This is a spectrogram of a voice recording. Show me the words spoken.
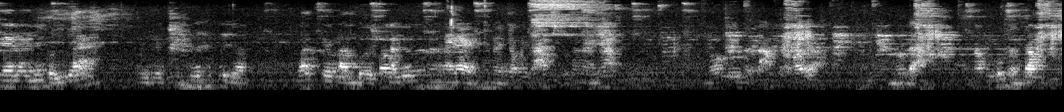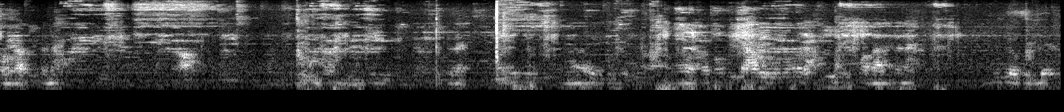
xe lên nó bị giá bây bác kêu làm 10 con nữa này này này cho cái giá của này nhá nó lên là tám mấy á nó đạt năm mươi phần trăm còn đạt thế nào đó này nó có cái dao đây nó đạt còn đạt thế này, bây giờ mình lên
